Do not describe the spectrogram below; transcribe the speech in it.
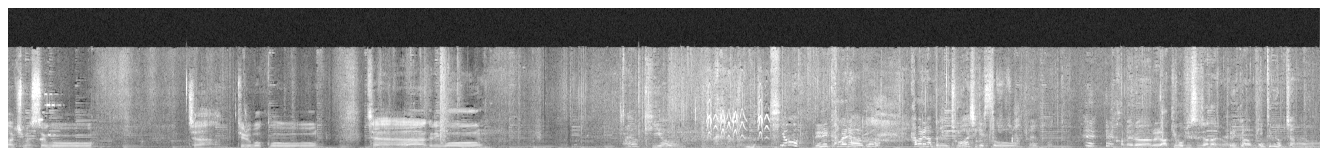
앞치마 쓰고 자 뒤로 먹고 자 그리고 아유 귀여워. 귀여워. 늘 카메라하고 카메라 감독님이 좋아하시겠어. 응? 카메라를 아낌없이 쓰잖아요. 그러니까 빈틈이 없잖아요.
